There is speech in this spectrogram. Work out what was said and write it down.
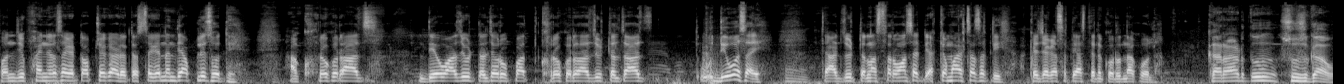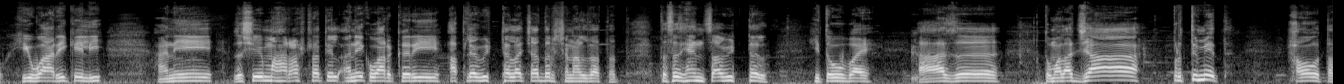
पण जे फायनल सगळ्या टॉपच्या गाड्या होत्या सगळ्या नंदी आपलेच होते. हा खरोखर आज देव आज विठ्ठलच्या रूपात खरोखर आज विठ्ठलचा आज दिवस आहे. त्या आज विठ्ठलना सर्वांसाठी अख्ख्या महाराष्ट्रासाठी अख्ख्या जगासाठी आज त्यानं करून दाखवलं. कराड तो सुसगाव ही वारी केली. आणि जशी महाराष्ट्रातील अनेक वारकरी आपल्या विठ्ठलाच्या दर्शनाला जातात तसंच ह्यांचा विठ्ठल इथं उभा आहे. आज तुम्हाला ज्या प्रतिमेत हवा होता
